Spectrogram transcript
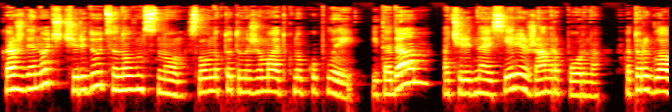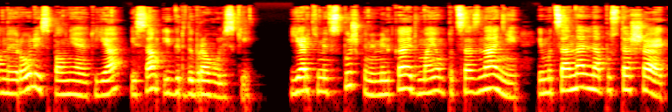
Каждая ночь чередуется новым сном, словно кто-то нажимает кнопку play. И тадам! Очередная серия жанра порно, которой главные роли исполняют я и сам Игорь Добровольский. Яркими вспышками мелькает в моем подсознании, эмоционально опустошает,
